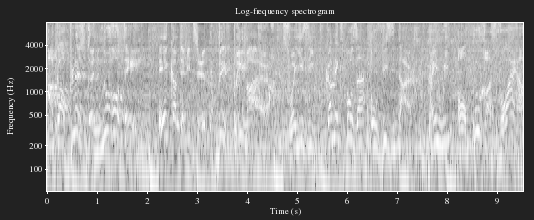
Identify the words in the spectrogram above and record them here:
Encore plus de nouveautés. Et comme d'habitude, des primeurs. Soyez-y comme exposant aux visiteurs. Ben oui, on pourra se voir en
